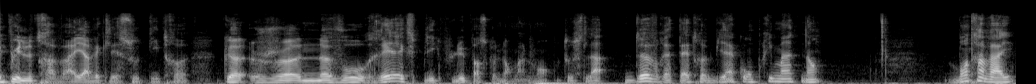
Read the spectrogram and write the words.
et puis le travail avec les sous-titres que je ne vous réexplique plus parce que normalement tout cela devrait être bien compris maintenant. Bon travail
